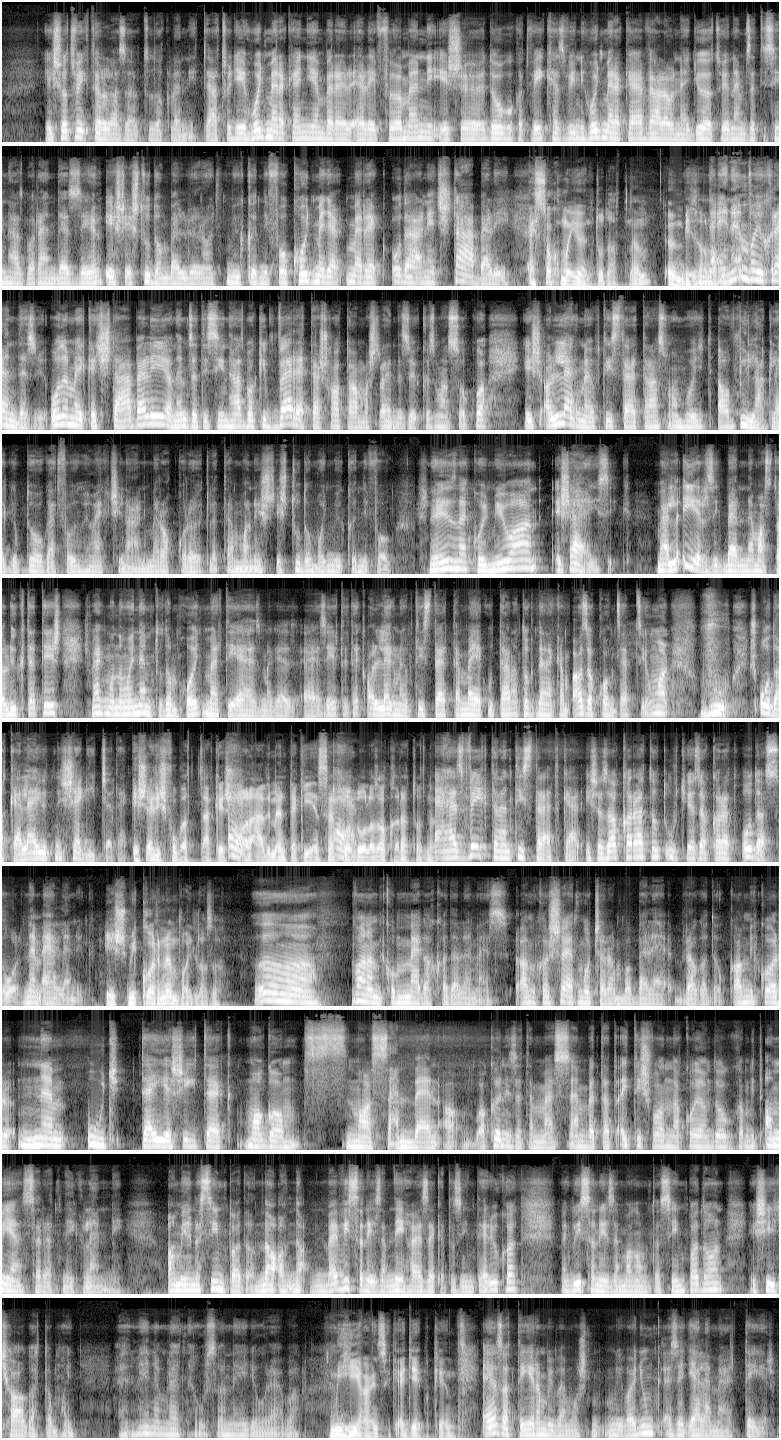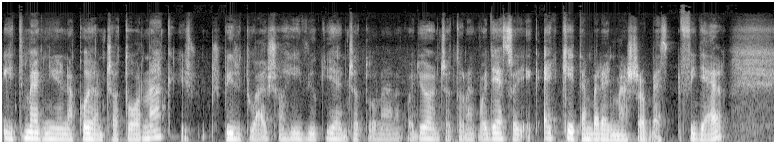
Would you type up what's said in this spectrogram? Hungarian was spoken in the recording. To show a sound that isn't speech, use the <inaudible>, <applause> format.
és ott végtelenül azzal tudok lenni. Tehát, hogy én hogy merek ennyi ember elé fölmenni, és dolgokat véghez vinni, hogy merek elvállalni egy olyat, hogy a Nemzeti Színházban rendezzél, és, és tudom belőle, hogy működni fog, hogy megyek, merek odállni egy stáb elé. Ez szakmai öntudat, nem? Önbizalom. De én nem vagyok rendező. Oda megyek egy stáb elé, a Nemzeti Színházba, aki veretes, hatalmas rendezőköz van szokva, és a legnagyobb tiszteleten azt mondom, hogy a világ legjobb dolgát fogunk megcsinálni, mert akkor ötletem van, és, és tudom, hogy működni fog. És néznek, hogy mi van, és elhiszik mert érzik bennem azt a lüktetést, és megmondom, hogy nem tudom hogy, mert ti ehhez meg ehhez, ehhez értitek, a legnagyobb tiszteltem melyek utánatok, de nekem az a koncepció van, vú, és oda kell eljutni, segítsetek. És el is fogadták, és el, alád mentek ilyen szempontból az akaratodnak. Ehhez végtelen tisztelet kell, és az akaratot úgy, hogy az akarat odaszól, nem ellenük. És mikor nem vagy laza? Oh, van, amikor megakad a lemez, amikor saját mocsaramba beleragadok, amikor nem úgy teljesítek magammal szemben, a, a környezetemmel szemben, tehát itt is vannak olyan dolgok, amit, amilyen szeretnék lenni. Amilyen a színpadon, na, na, mert visszanézem néha ezeket az interjúkat, meg visszanézem magamat a színpadon, és így hallgatom, hogy ez miért nem lehetne 24 órába? Mi hiányzik egyébként? Ez a tér, amiben most mi vagyunk, ez egy elemelt tér. Itt megnyílnak olyan csatornák, és spirituálisan hívjuk ilyen csatornának, vagy olyan csatornák, vagy ez, hogy egy-két ember egymásra figyel.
